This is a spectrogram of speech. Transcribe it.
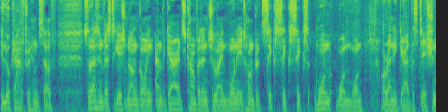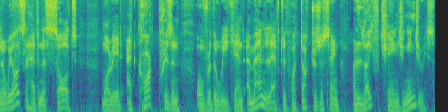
he looked after himself. So that investigation ongoing, and the guards' confidential line one 666 111 or any guard the station. Now we also had an assault. Moraid at Cork Prison over the weekend. A man left with what doctors are saying are life changing injuries.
